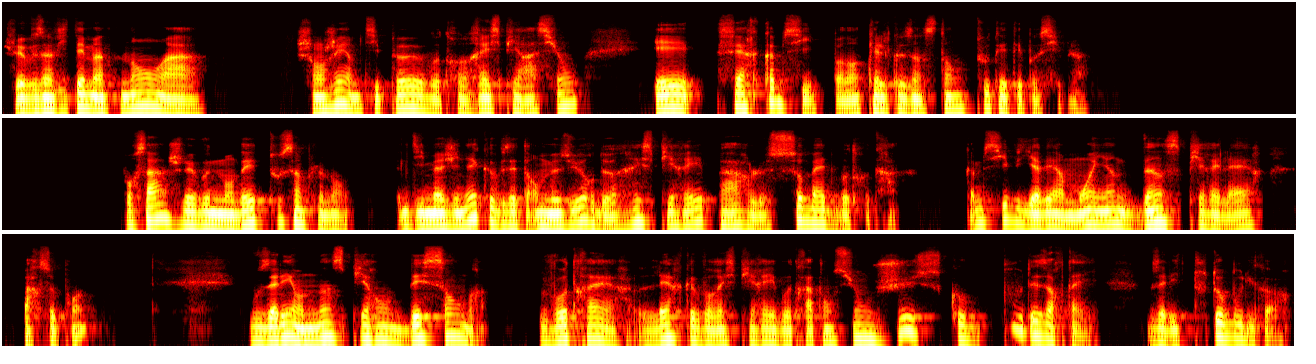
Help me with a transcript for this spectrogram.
Je vais vous inviter maintenant à changer un petit peu votre respiration et faire comme si, pendant quelques instants, tout était possible. Pour ça, je vais vous demander tout simplement d'imaginer que vous êtes en mesure de respirer par le sommet de votre crâne, comme s'il y avait un moyen d'inspirer l'air par ce point. Vous allez en inspirant descendre votre air, l'air que vous respirez, votre attention jusqu'au bout des orteils. Vous allez tout au bout du corps.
